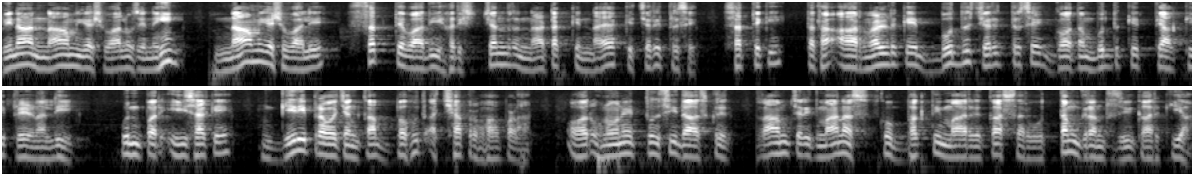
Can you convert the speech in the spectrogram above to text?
बिना नाम यश वालों से नहीं, नाम यश वाले सत्यवादी हरिश्चंद्र नाटक के नायक के चरित्र से, सत्य की तथा आर्नल्ड के बुद्ध चरित्र से गौतम बुद्ध के त्याग की प्रेरणा ली। उन पर ईसा के गिरी प्रवचन का बहुत अच्छा प्रभाव पड़ा। और उन्होंने तुलसीदास कृत रामचरितमानस को भक्ति मार्ग का सर्वोत्तम ग्रंथ स्वीकार किया।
